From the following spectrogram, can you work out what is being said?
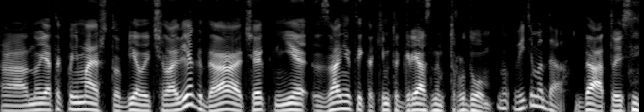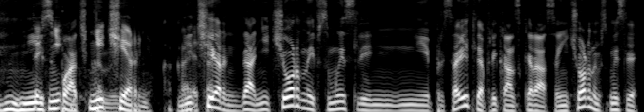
А, ну, я так понимаю, что белый человек, да, человек не занятый каким-то грязным трудом. Ну, видимо, да. Да, то есть не то есть испачканный. Не, не чернь какая-то. Не чернь, да, не черный в смысле не представитель африканской расы, а не черный в смысле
